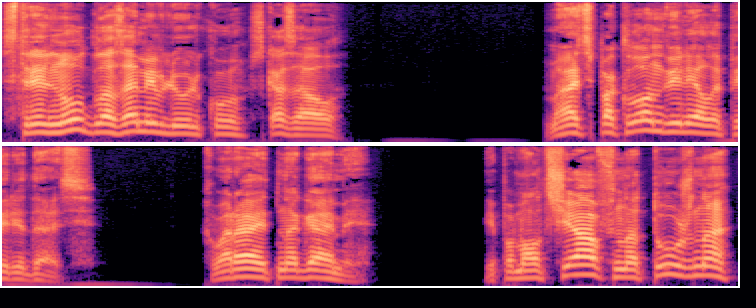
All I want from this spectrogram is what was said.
стрельнул глазами в люльку, сказал. «Мать поклон велела передать. Хворает ногами и, помолчав, натужно,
